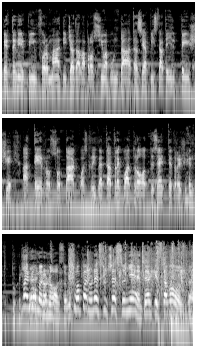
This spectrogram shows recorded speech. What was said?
per tenervi informati già dalla prossima puntata. Se avvistate il pesce a terra o sott'acqua, scrivete a 348 7300 200. Ma il numero nostro, questo ma poi non è successo niente anche stavolta.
